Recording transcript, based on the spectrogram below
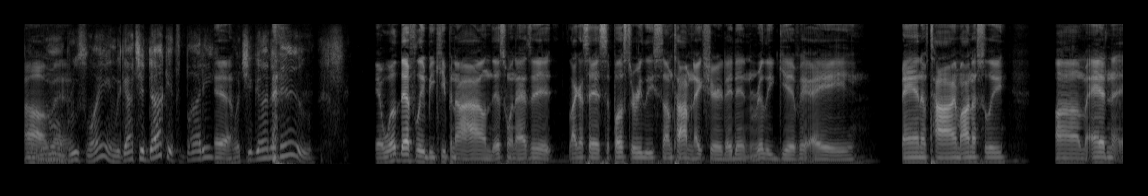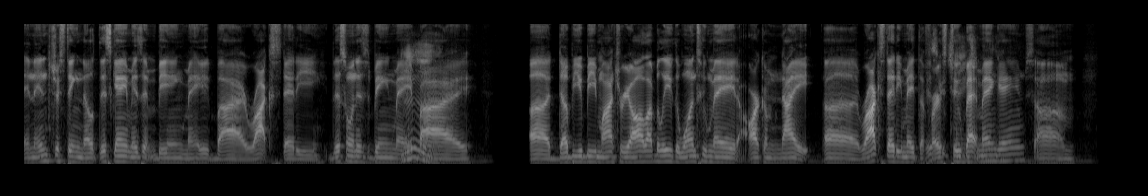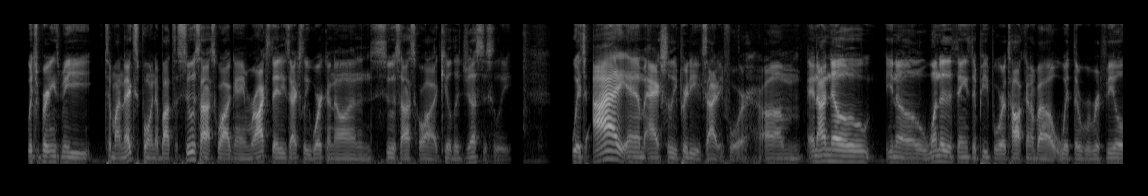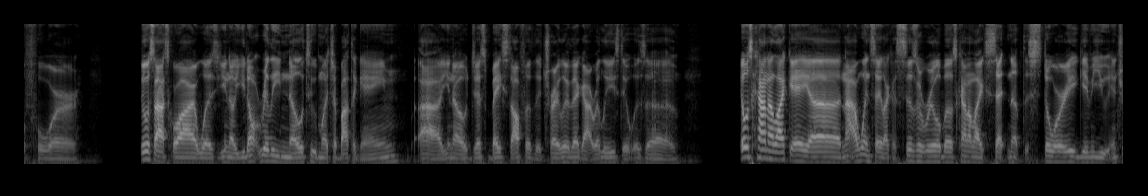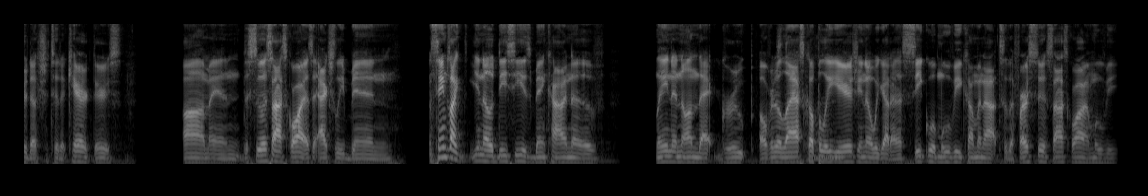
Oh, "Come on, man. Bruce Wayne, we got your ducats, buddy. Yeah. What you gonna do? Yeah, we'll definitely be keeping an eye on this one as it, like I said, it's supposed to release sometime next year. They didn't really give a span of time, honestly. Um, and an interesting note: this game isn't being made by Rocksteady. This one is being made Mm. by uh, WB Montreal, I believe, the ones who made Arkham Knight. Uh, Rocksteady made the This first two Batman game. games. Um, which brings me to my next point about the Suicide Squad game. Rocksteady's actually working on Suicide Squad: Kill the Justice League which I am actually pretty excited for. Um, and I know, you know, one of the things that people were talking about with the reveal for Suicide Squad was, you know, you don't really know too much about the game. Uh, you know, just based off of the trailer that got released, it was uh, it was kind of like a, uh, not I wouldn't say like a sizzle reel, but it was kind of like setting up the story, giving you introduction to the characters. Um, and the Suicide Squad has actually been. It seems like you know DC has been kind of leaning on that group over the last couple of years. You know, we got a sequel movie coming out to the first Suicide Squad movie.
